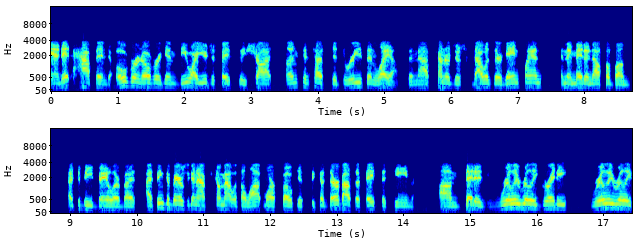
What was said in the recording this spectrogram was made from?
and it happened over and over again. BYU just basically shot uncontested threes and layups, and that's kind of just that was their game plan, and they made enough of them to beat Baylor. But I think the Bears are going to have to come out with a lot more focus because they're about to face a team um, that is really, really gritty, really, really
